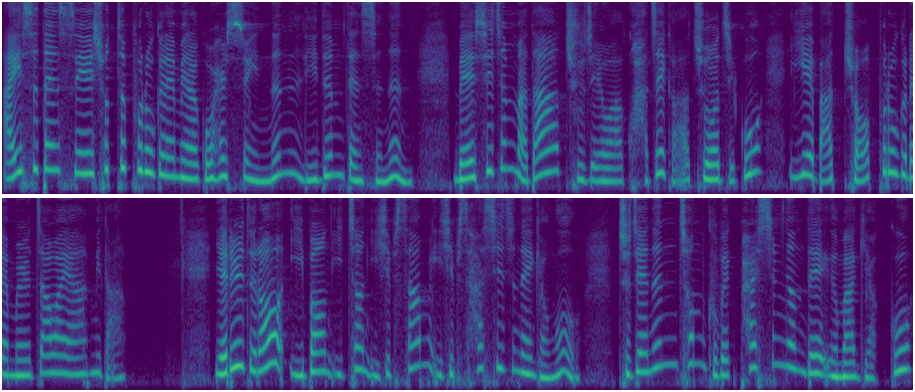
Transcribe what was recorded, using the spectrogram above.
아이스 댄스의 쇼트 프로그램이라고 할 수 있는 리듬 댄스는 매 시즌마다 주제와 과제가 주어지고 이에 맞춰 프로그램을 짜와야 합니다. 예를 들어 이번 2023-24 시즌의 경우 주제는 1980년대 음악이었고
